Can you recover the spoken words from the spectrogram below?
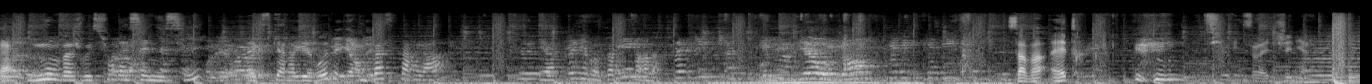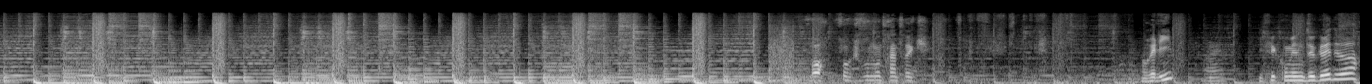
Là. Nous, on va jouer sur la scène ici, avec Scarabée Road. Ils passent par là, et après, ils repartent par là. Ça va être Ça va être génial. Bon, faut que je vous montre un truc. Aurélie, Ouais, il fait combien de degrés dehors?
